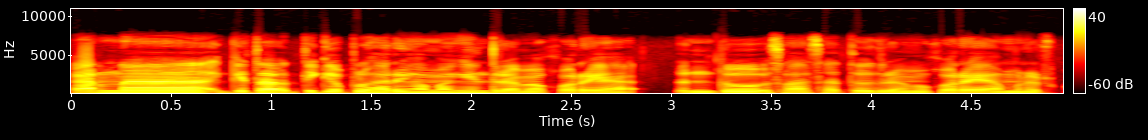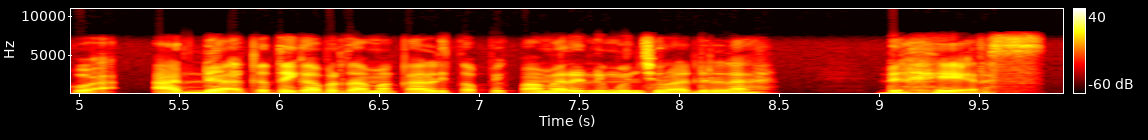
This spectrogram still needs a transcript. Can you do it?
karena kita 30 hari ngomongin drama Korea, tentu salah satu drama Korea yang menurutku ada ketika pertama kali topik pamer ini muncul adalah The Hairs.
